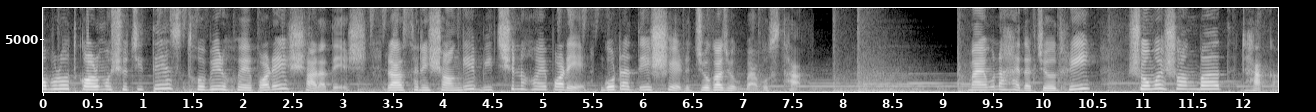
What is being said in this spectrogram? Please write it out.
অবরোধ কর্মসূচিতে স্থবির হয়ে পড়ে সারা দেশ। রাজধানীর সঙ্গে বিচ্ছিন্ন হয়ে পড়ে গোটা দেশের যোগাযোগ ব্যবস্থা। মায়মুনা হায়দার চৌধুরী। সময় সংবাদ ঢাকা।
